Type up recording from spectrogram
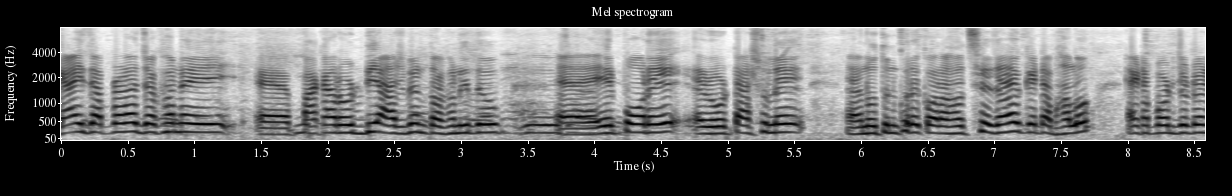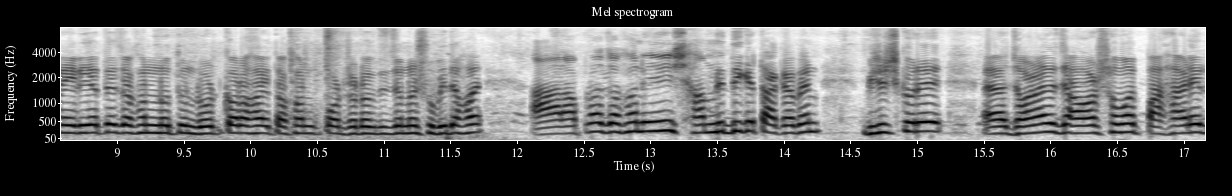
গাইজ আপনারা যখন এই পাকা রোড দিয়ে আসবেন, তখন কিন্তু এরপরে রোডটা আসলে নতুন করে করা হচ্ছে। যাই হোক এটা ভালো। একটা পর্যটন এরিয়াতে যখন নতুন রোড করা হয় তখন পর্যটকদের জন্য সুবিধা হয়। আর আপনারা যখন এই সামনের দিকে তাকাবেন বিশেষ করে ঝর্ণায় যাওয়ার সময় পাহাড়ের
